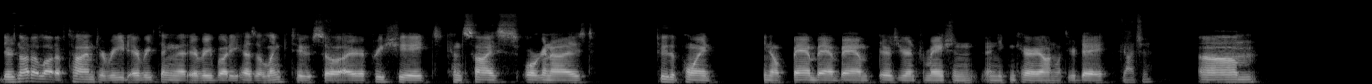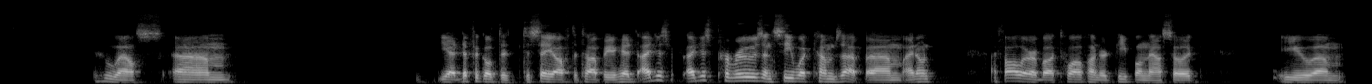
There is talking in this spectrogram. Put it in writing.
there's not a lot of time to read everything that everybody has a link to, so I appreciate concise, organized, to the point you know, bam, bam, bam, there's your information, and you can carry on with your day. Gotcha. Um, who else? Um, yeah, difficult to, to say off the top of your head. I just I just peruse and see what comes up. Um, I don't. I follow about twelve hundred people now, so it, you um.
